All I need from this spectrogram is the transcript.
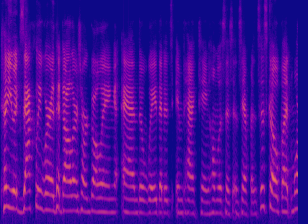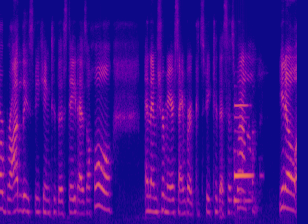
tell you exactly where the dollars are going and the way that it's impacting homelessness in San Francisco. But more broadly speaking, to the state as a whole, and I'm sure Mayor Steinberg could speak to this as well. You know,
